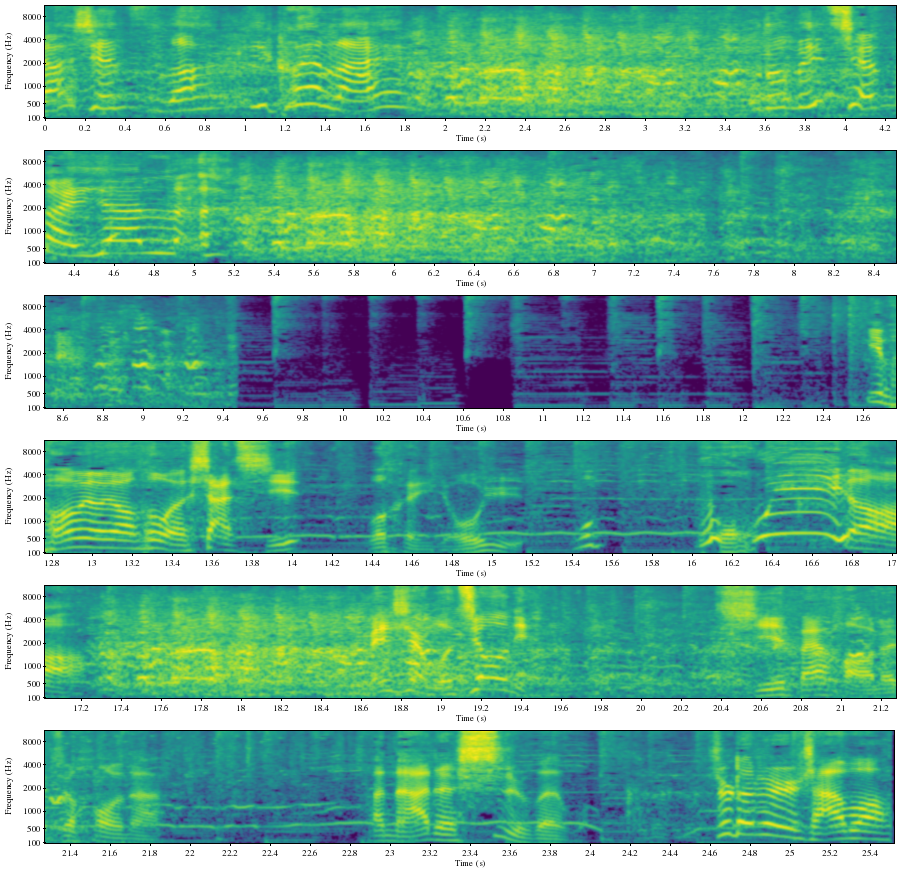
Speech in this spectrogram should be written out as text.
杨仙子啊，你快来！我都没钱买烟了。一朋友要和我下棋，我很犹豫，我不会呀。没事，我教你。棋摆好了之后呢，他拿着试问我，知道这是啥不？我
